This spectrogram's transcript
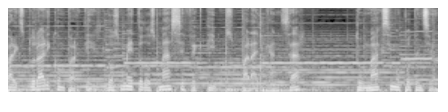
para explorar y compartir los métodos más efectivos para alcanzar tu máximo potencial.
